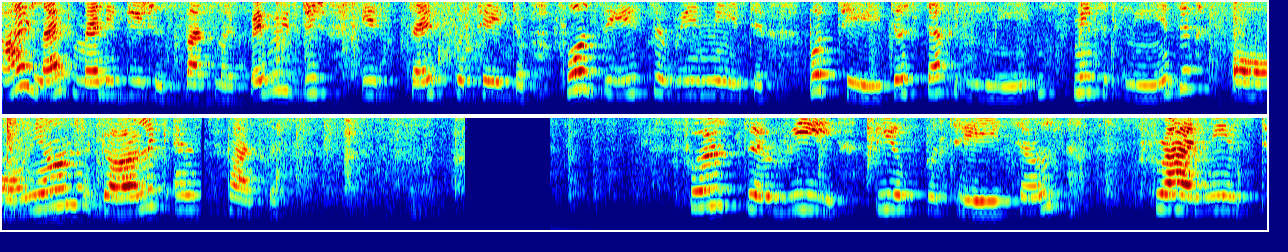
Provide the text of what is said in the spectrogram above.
I like many dishes, but my favorite dish is stuffed potato. For this, we need potato, stuffed meat, minced meat, onion, garlic, and spices. First, we peel potatoes, fry minced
